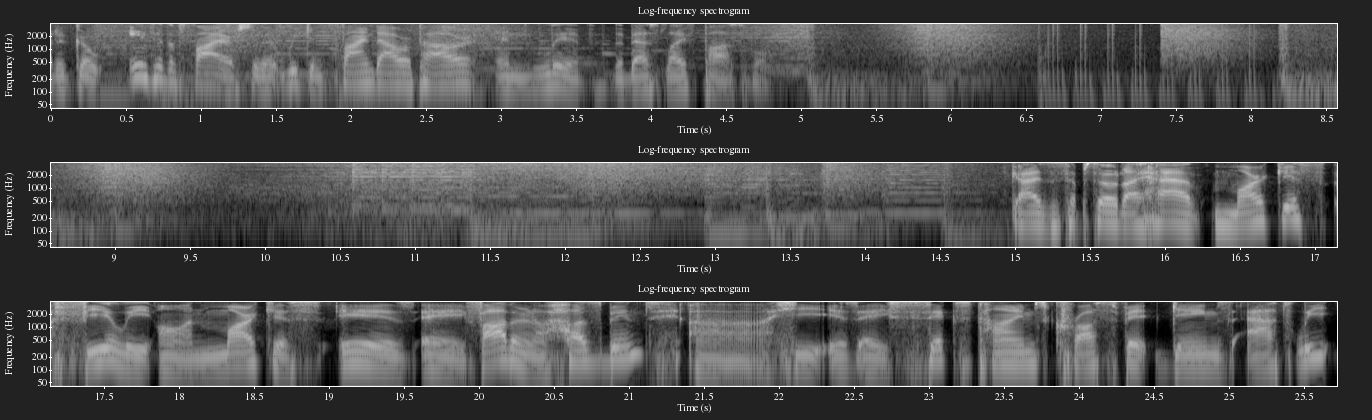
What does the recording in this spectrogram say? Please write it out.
to go into the fire so that we can find our power and live the best life possible. Guys, this episode I have Marcus Filly on. Marcus is a father and a husband. Uh, he is a six times CrossFit Games athlete.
